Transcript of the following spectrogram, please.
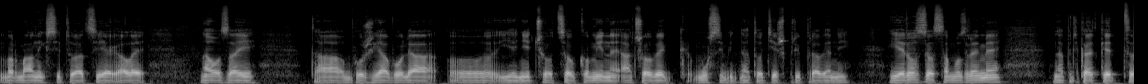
normálnych situáciách, ale naozaj tá Božia voľa je niečo celkom iné a človek musí byť na to tiež pripravený. Je rozdiel samozrejme, Napríklad, keď e,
